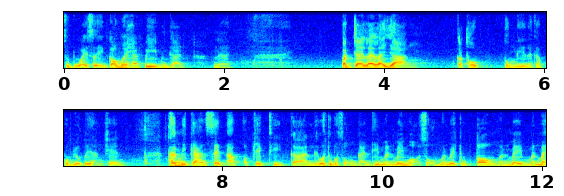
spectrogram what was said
supervisor เองก็ไม่ happy เหมือนกันนะปัจจัยหลาย ๆ อย่างกระทบตรงนี้นะครับ ผมยกตัวอย่างเช่น ถ้ามีการ set up objective การหรือวัตถุประสงค์กันที่มันไม่เหมาะสม มันไม่ถูกต้อง มันไม่มันไม่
